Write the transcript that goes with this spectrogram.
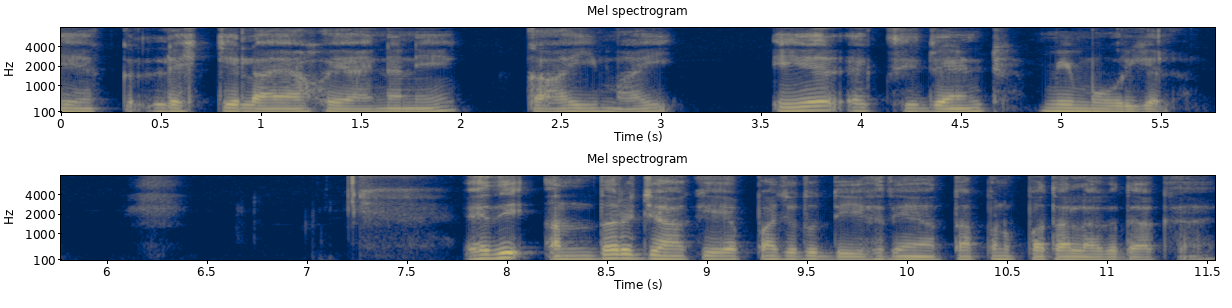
ਇਹ ਇੱਕ ਲਿਖ ਕੇ ਲਾਇਆ ਹੋਇਆ ਇਹਨਾਂ ਨੇ, ਕਾਈ ਮਾਈ 에ਅਰ ਐਕਸੀਡੈਂਟ ਮੈਮੋਰੀਅਲ। ਇਹਦੇ ਅੰਦਰ ਜਾ ਕੇ ਆਪਾਂ ਜਦੋਂ ਦੇਖਦੇ ਹਾਂ ਤਾਂ ਆਪਾਂ ਨੂੰ ਪਤਾ ਲੱਗਦਾ ਕਿ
